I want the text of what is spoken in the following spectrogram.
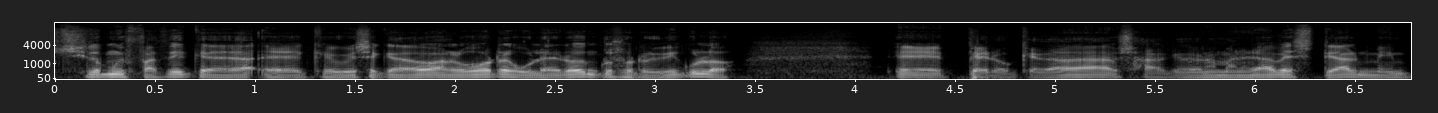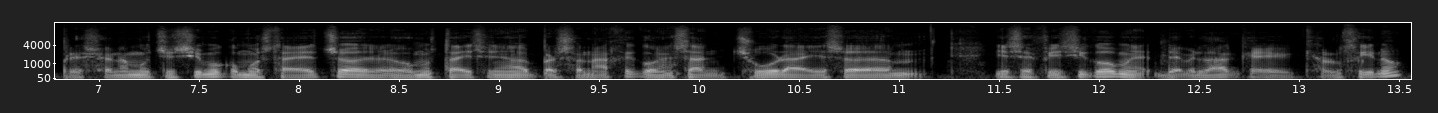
sido muy fácil que, eh, que hubiese quedado algo regulero, incluso ridículo. Eh, pero queda, o sea, queda de una manera bestial. Me impresiona muchísimo cómo está hecho, cómo está diseñado el personaje con esa anchura y ese, y ese físico. de verdad que, alucino.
